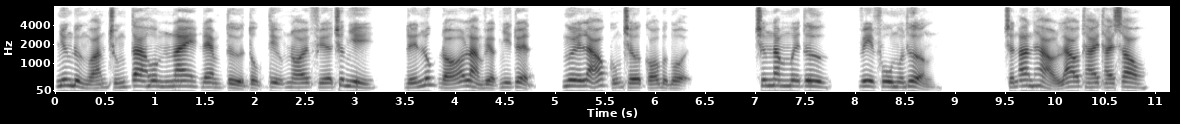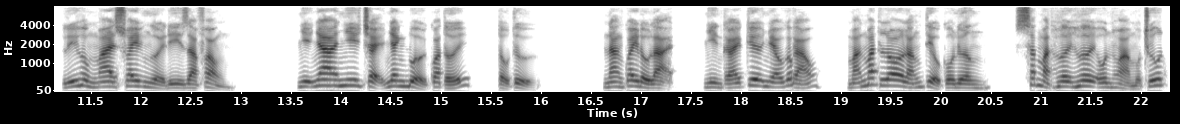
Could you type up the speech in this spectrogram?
nhưng đừng oán chúng ta hôm nay đem từ tục tiệu nói phía trước nhi, đến lúc đó làm việc nhi tuyệt, người lão cũng chớ có bực bội. chương 54, vi phu muốn thưởng. Trấn An Hảo lao thái thái sau, Lý Hồng Mai xoay người đi ra phòng. Nhị nha nhi chạy nhanh đuổi qua tới, tẩu tử. Nàng quay đầu lại, nhìn cái kia nhéo góc áo, mãn mắt lo lắng tiểu cô nương, sắc mặt hơi hơi ôn hòa một chút.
